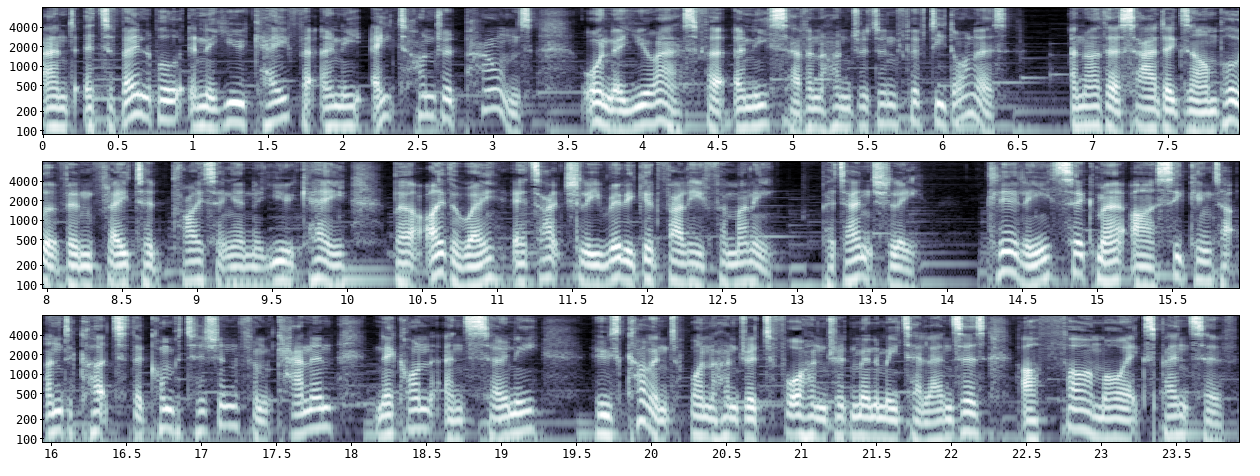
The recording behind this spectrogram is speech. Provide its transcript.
and it's available in the UK for only £800 or in the US for only $750. Another sad example of inflated pricing in the UK, but either way it's actually really good value for money, potentially. Clearly, Sigma are seeking to undercut the competition from Canon, Nikon and Sony, whose current 100-400mm lenses are far more expensive.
